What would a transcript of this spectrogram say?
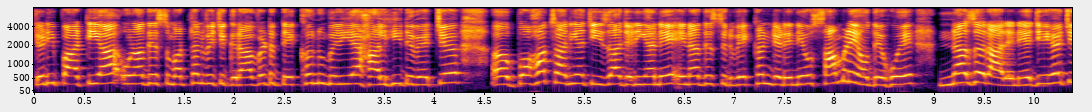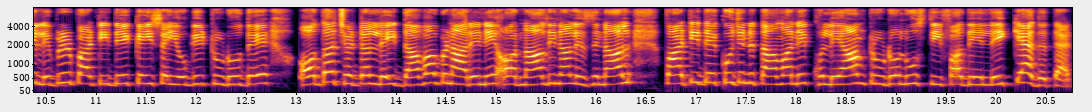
ਜਿਹੜੀ ਪਾਰਟੀ ਆ, ਉਹਨਾਂ ਦੇ ਸਮਰਥਨ ਵਿੱਚ ਗਿਰਾਵਟ ਦੇਖਣ ਨੂੰ ਮਿਲੀ ਹੈ। ਹਾਲ ਹੀ ਦੇ ਵਿੱਚ ਬਹੁਤ ਸਾਰੀਆਂ ਚੀਜ਼ਾਂ ਜਿਹੜੀਆਂ ਨੇ, ਇਹਨਾਂ ਦੇ ਸਰਵੇਖਣ ਜਿਹੜੇ ਨੇ, ਉਹ ਸਾਹਮਣੇ ਆਉਂਦੇ ਹੋਏ ਨਜ਼ਰ ਆ ਰਹੇ ਨੇ। ਅਜਿਹੇ ਚ ਲਿਬਰਲ ਪਾਰਟੀ ਦੇ ਕਈ ਸਹਿਯੋਗੀ ਟਰੂਡੋ ਦੇ ਅਹੁਦਾ ਛੱਡਣ ਲਈ ਦਾਵਾ ਬਣਾ ਰਹੇ ਨੇ ਔਰ ਨਾਲ ਦੀ ਨਾਲ ਇਸ ਦੇ ਨਾਲ ਪਾਰਟੀ ਦੇ ਕੁਝ ਨੇਤਾਵਾਂ ਨੇ ਖੁੱਲੇਆਮ ਟਰੂਡੋ ਨੂੰ ਅਸਤੀਫਾ ਦੇਣ ਲਈ ਕਹਿ ਦਿੱਤਾ ਹੈ।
